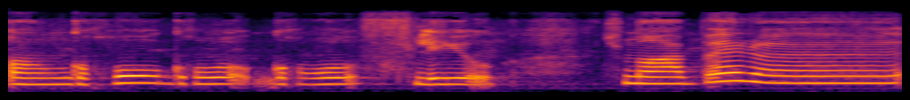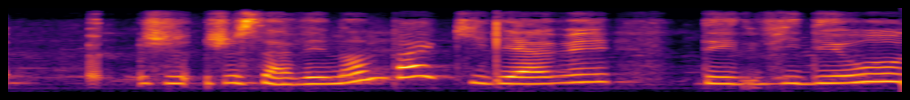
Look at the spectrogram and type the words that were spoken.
un gros, gros, gros fléau. Je me rappelle, euh, je, je savais même pas qu'il y avait des vidéos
